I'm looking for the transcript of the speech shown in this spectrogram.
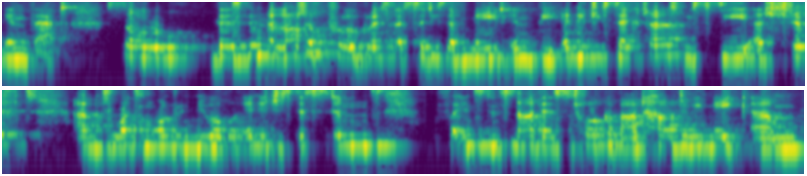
in that. So there's been a lot of progress that cities have made in the energy sectors. We see a shift um, towards more renewable energy systems For instance, now there's talk about how do we make um,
